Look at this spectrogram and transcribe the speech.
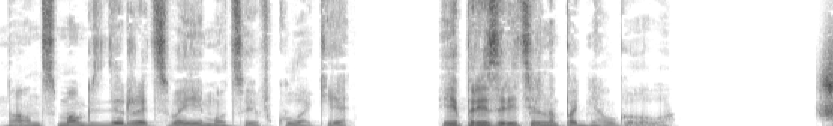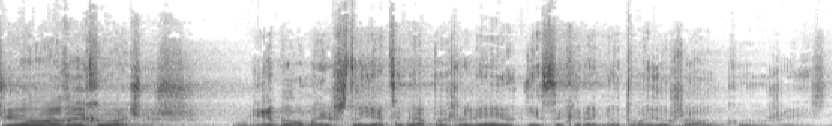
но он смог сдержать свои эмоции в кулаке и презрительно поднял голову. «Чего ты хочешь? Не думаешь, что я тебя пожалею и сохраню твою жалкую жизнь?»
